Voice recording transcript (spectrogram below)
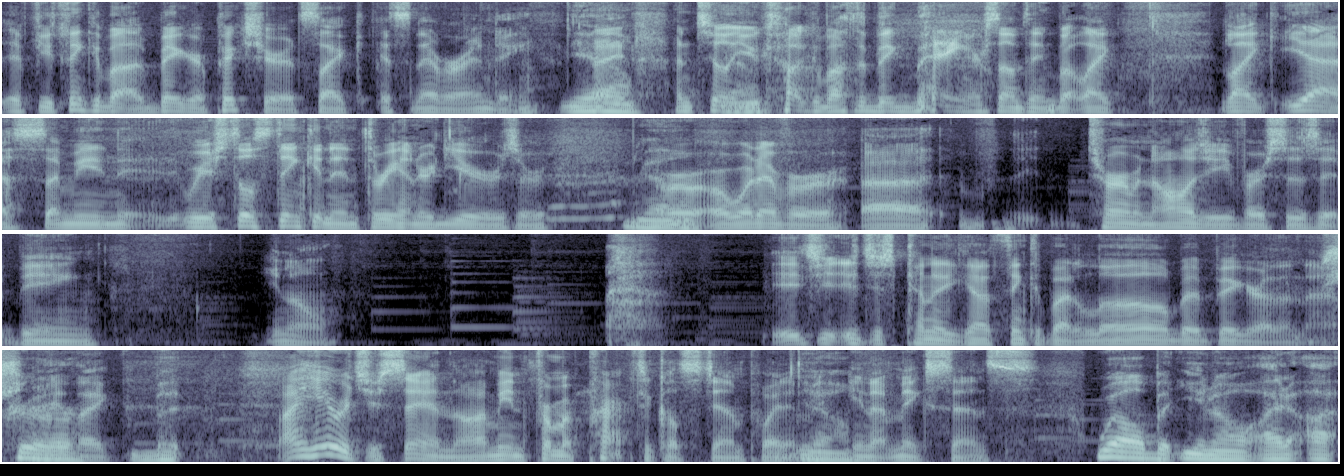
if you think about a bigger picture, it's like it's never ending. Yeah. right? Until you talk about the Big Bang or something. But like like yes, I mean we're still stinking in 300 years or Yeah. or, or whatever uh, terminology versus it being, you know, it, it just kind of you got to think about it a little bit bigger than that. sure. right? Like but I hear what you're saying though. I mean, from a practical standpoint, it Yeah. ma- you know, it makes sense. well, but you know, I, I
